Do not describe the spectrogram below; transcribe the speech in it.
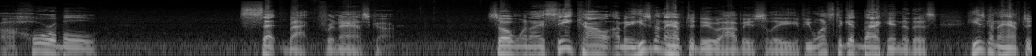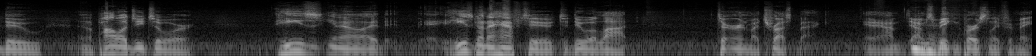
a horrible setback for NASCAR. So when I see Kyle, I mean, he's going to have to do, obviously, if he wants to get back into this, he's going to have to do an apology tour. He's, you know, he's going to have to, to do a lot to earn my trust back. And I'm, mm-hmm. I'm speaking personally for me.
